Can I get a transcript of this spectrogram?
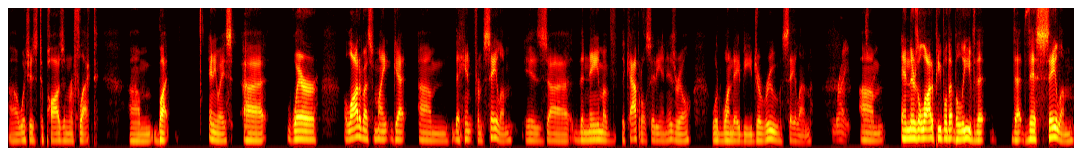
uh, which is to pause and reflect. Um, but, anyways, uh, where a lot of us might get um, the hint from Salem is uh, the name of the capital city in Israel would one day be Jerusalem. Right. Um, right. And there's a lot of people that believe that that this Salem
